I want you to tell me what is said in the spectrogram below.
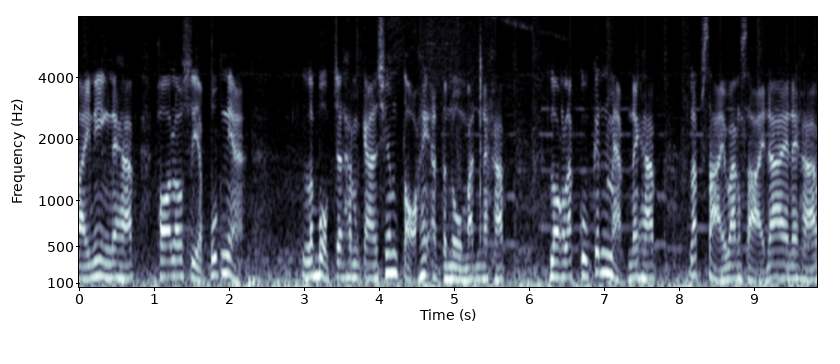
Lightning นะครับ พอเราเสียบปุ๊บเนี่ย ระบบจะทำการเชื่อมต่อให้อัตโนมัตินะครับ รองรับ Google Map นะครับ รับสายวางสายได้นะครับ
